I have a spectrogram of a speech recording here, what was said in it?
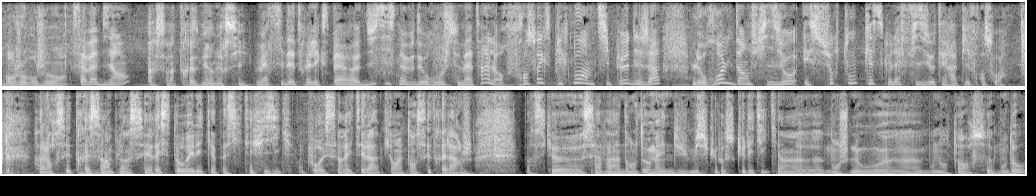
Bonjour, bonjour. Ça va bien? Ah, Ça va très bien, merci. Merci d'être l'expert du 6-9 de Rouge ce matin. Alors François, explique-nous un petit peu déjà le rôle d'un physio et surtout, qu'est-ce que la physiothérapie, François? Alors c'est très simple, hein, c'est restaurer les capacités physiques. On pourrait s'arrêter là, puis en même temps c'est très large, parce que ça va dans le domaine du musculo-squelettique, hein, euh, mon genou, euh, mon entorse, mon dos,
